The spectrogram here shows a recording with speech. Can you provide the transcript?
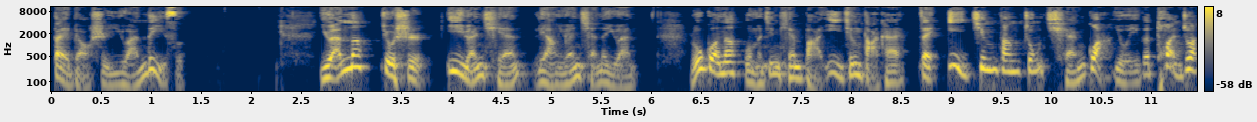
代表是元的意思。元呢，就是一元钱、两元钱的元。如果呢，我们今天把《易经》打开，在《易经》当中乾卦有一个彖传。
